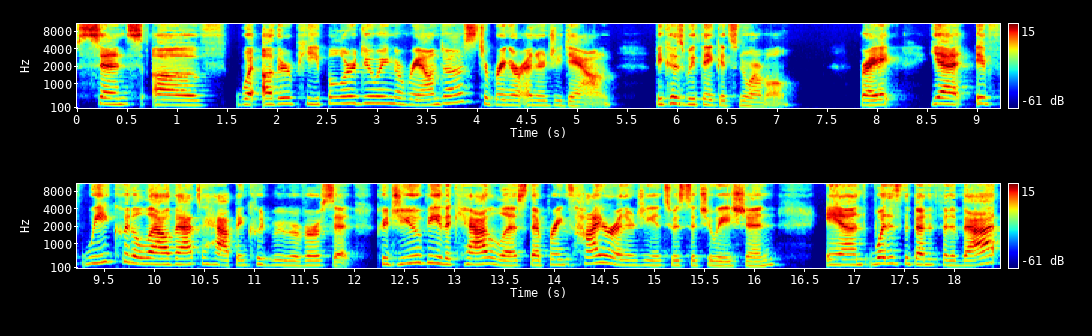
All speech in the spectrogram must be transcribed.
sense of what other people are doing around us to bring our energy down because we think it's normal, right? Yet, if we could allow that to happen, could we reverse it? Could you be the catalyst that brings higher energy into a situation? And what is the benefit of that?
